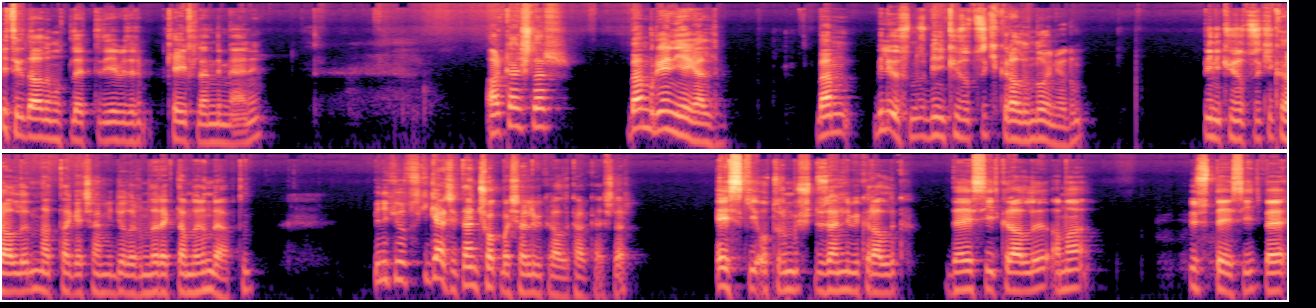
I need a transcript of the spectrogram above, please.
bir tık daha da mutlu etti diyebilirim. Keyiflendim yani. Arkadaşlar ben buraya niye geldim? Ben biliyorsunuz 1232 krallığında oynuyordum. 1232 krallığının hatta geçen videolarımda reklamlarını da yaptım. 1232 gerçekten çok başarılı bir krallık arkadaşlar. Eski, oturmuş, düzenli bir krallık. D krallığı ama üst D ve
